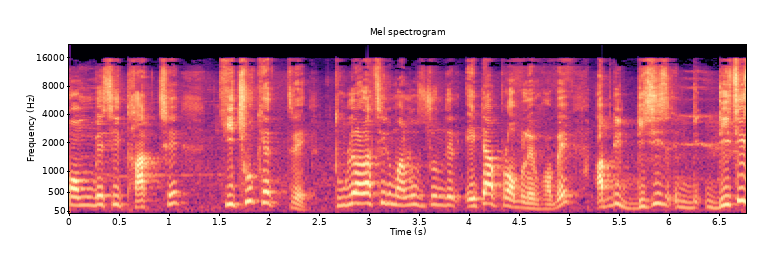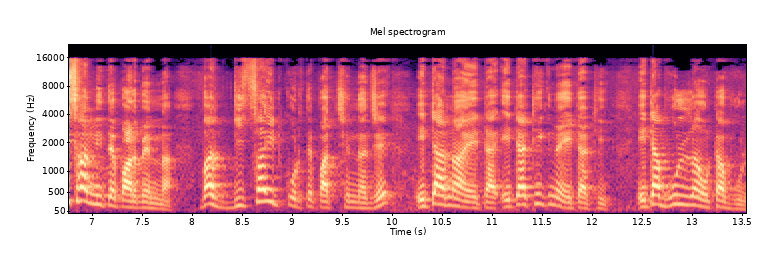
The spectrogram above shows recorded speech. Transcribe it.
কম বেশি থাকছে। কিছু ক্ষেত্রে তুলা রাশির মানুষজনদের এটা প্রবলেম হবে। আপনি ডিসিশান নিতে পারবেন না বা ডিসাইড করতে পারছেন না যে এটা না, এটা এটা ঠিক না, এটা ঠিক। এটা ভুল না, ওটা ভুল।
